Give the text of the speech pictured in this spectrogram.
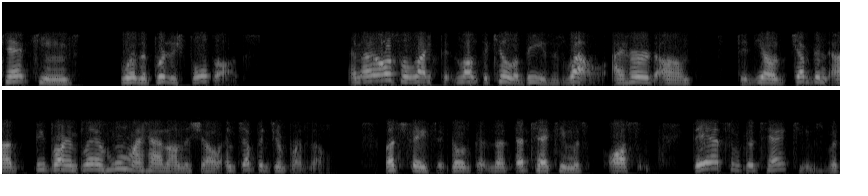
tag teams were the British Bulldogs, and I also liked love the Killer Bees as well. I heard um, the, you know jumping uh, B Brian Blair, whom I had on the show, and jumping Jim Brunzell. Let's face it, those that, that tag team was awesome. They had some good tag teams, but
